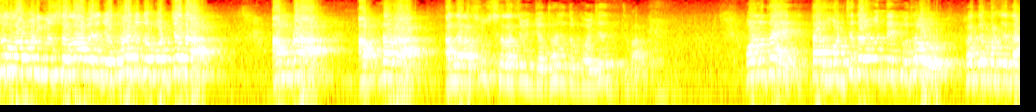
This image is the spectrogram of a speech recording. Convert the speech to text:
সাল্লামের যথাযথ মর্যাদা আমরা আপনারা আল্লাহ রাসুল সাল্লামের যথাযথ মর্যাদা দিতে পারব। অন্যথায় তার মর্যাদার মধ্যে কোথাও হয়তো মর্যাদা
